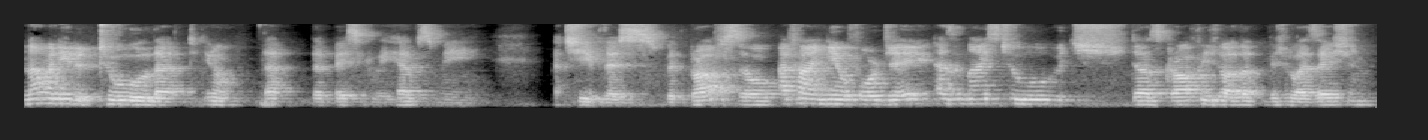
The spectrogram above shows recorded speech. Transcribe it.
now I need a tool that you know that that basically helps me achieve this with graphs. So I find Neo4j as a nice tool which does graph visual- visualization.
